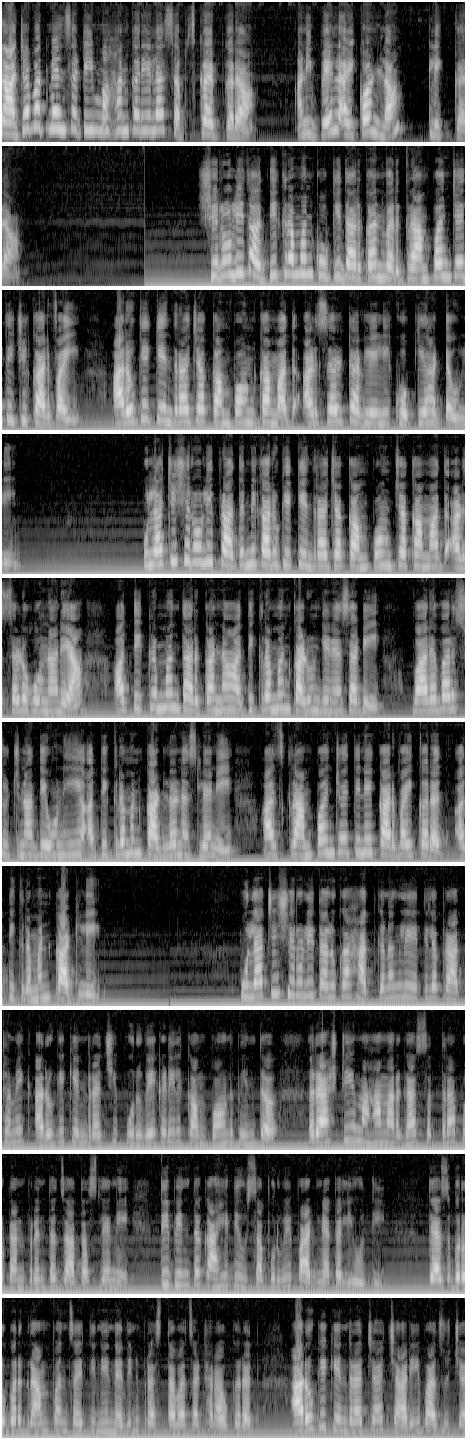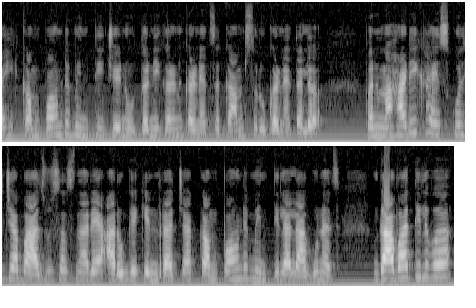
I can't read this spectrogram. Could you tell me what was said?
ताज्या बातम्यांसाठी महान करेला सबस्क्राईब करा आणि बेल आयकॉनला क्लिक करा. शिरोलीत अतिक्रमण खोकीधारकांवर ग्रामपंचायतीची कारवाई. आरोग्य केंद्राच्या कंपाऊंड कामात अडसर ठरलेली खोकी हटवली. पुलाची शिरोली प्राथमिक आरोग्य केंद्राच्या कंपाऊंडच्या कामात अडसर होणाऱ्या अतिक्रमणधारकांना अतिक्रमण काढून घेण्यासाठी वारंवार सूचना देऊनही अतिक्रमण काढलं नसल्याने आज ग्रामपंचायतीने कारवाई करत अतिक्रमण काढले. पुलाची शिरोली तालुका हातकणंगले येथील प्राथमिक आरोग्य केंद्राची पूर्वेकडील कंपाऊंड भिंत राष्ट्रीय महामार्गात सतरा फुटांपर्यंत जात असल्याने ती भिंत काही दिवसापूर्वी पाडण्यात आली होती. त्याचबरोबर ग्रामपंचायतीने नवीन प्रस्तावाचा ठराव करत आरोग्य केंद्राच्या चारी बाजूच्याही कंपाऊंड भिंतीचे नूतनीकरण करण्याचं काम सुरू करण्यात आलं. पण महाडिक हायस्कूलच्या बाजूस असणाऱ्या आरोग्य केंद्राच्या कंपाऊंड भिंतीला लागूनच गावातील व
